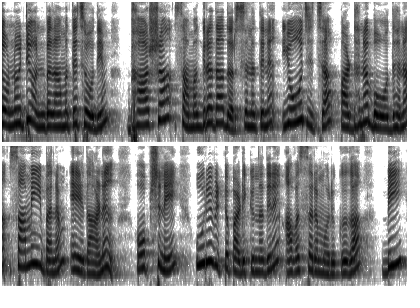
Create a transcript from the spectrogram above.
തൊണ്ണൂറ്റി ഒൻപതാമത്തെ ചോദ്യം. ഭാഷാ സമഗ്രതാ ദർശനത്തിന് യോജിച്ച പഠനബോധന സമീപനം ഏതാണ്? ഓപ്ഷൻ എ ഉരുവിട്ട് പഠിക്കുന്നതിന് അവസരമൊരുക്കുക. ബി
